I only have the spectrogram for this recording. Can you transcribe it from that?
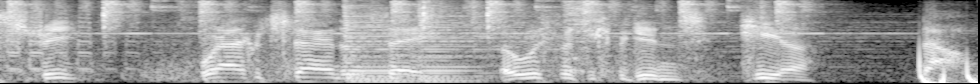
Street where I could stand and say arithmetic begins here, now.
